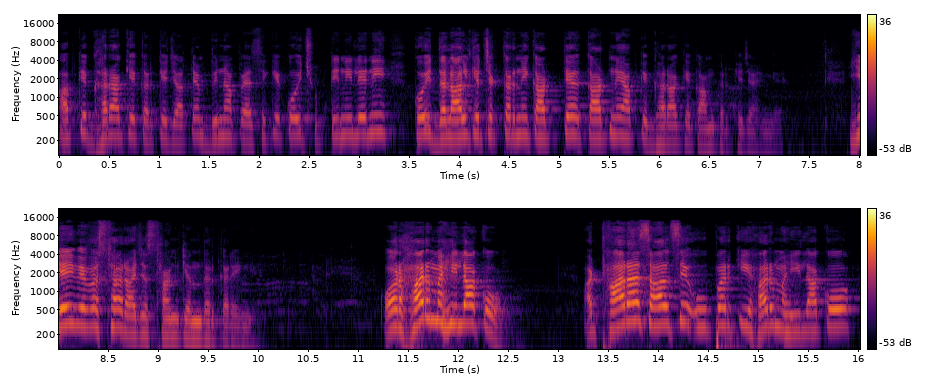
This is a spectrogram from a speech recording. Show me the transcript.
आपके घर आके करके जाते हैं, बिना पैसे के, कोई छुट्टी नहीं लेनी, कोई दलाल के चक्कर नहीं काटते, काटने, आपके घर आके काम करके जाएँगे। यही व्यवस्था राजस्थान के अंदर करेंगे। और हर महिला को 18 साल से ऊपर की हर महिला को,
